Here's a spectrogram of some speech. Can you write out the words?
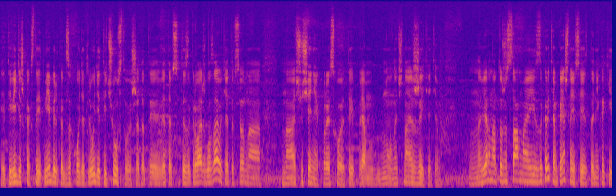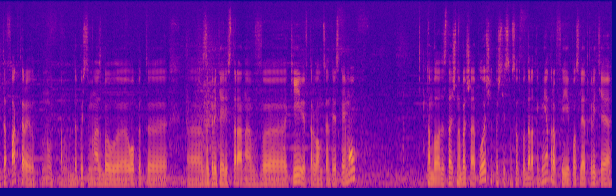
и ты видишь, как стоит мебель, как заходят люди, ты чувствуешь это, ты, это все, ты закрываешь глаза, у тебя это все на, на ощущениях происходит, ты прям ну, начинаешь жить этим. Наверное, то же самое и с закрытием. Конечно, если это не какие-то факторы, ну, там, допустим, у нас был э, опыт э, э, закрытия ресторана в Киеве, в торговом центре SkyMall. Там была достаточно большая площадь, почти 700 квадратных метров, и после открытия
